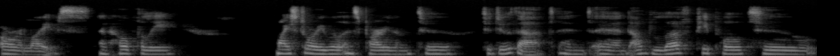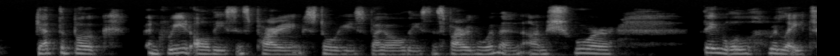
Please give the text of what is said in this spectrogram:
our lives, and hopefully, my story will inspire them to to do that. And and I would love people to get the book and read all these inspiring stories by all these inspiring women. I'm sure they will relate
